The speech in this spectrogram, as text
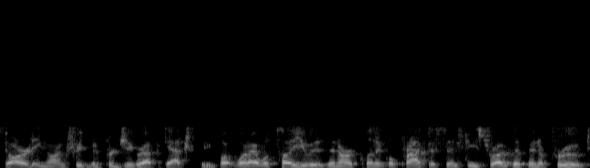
starting on treatment for geographic atrophy. But what I will tell you is in our clinical practice, since these drugs have been approved,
